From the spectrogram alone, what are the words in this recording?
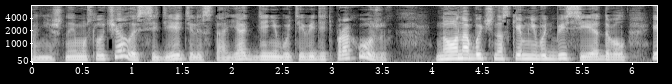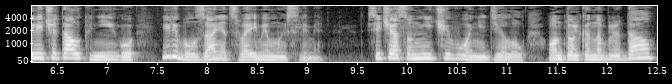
Конечно, ему случалось сидеть или стоять где-нибудь и видеть прохожих, но он обычно с кем-нибудь беседовал или читал книгу, или был занят своими мыслями. Сейчас он ничего не делал, он только наблюдал,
